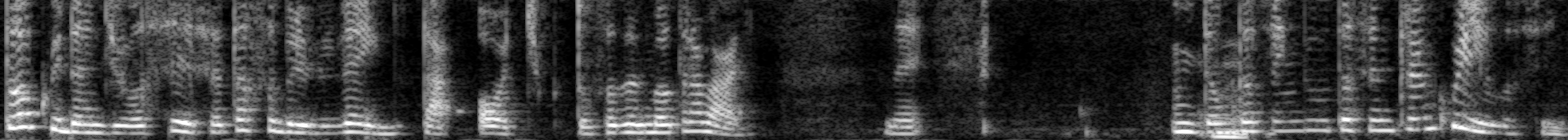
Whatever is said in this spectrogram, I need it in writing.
Tô cuidando de você, você tá sobrevivendo? Tá, ótimo, tô fazendo meu trabalho, né? Então uhum. tá, sendo, tá sendo tranquilo, assim.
